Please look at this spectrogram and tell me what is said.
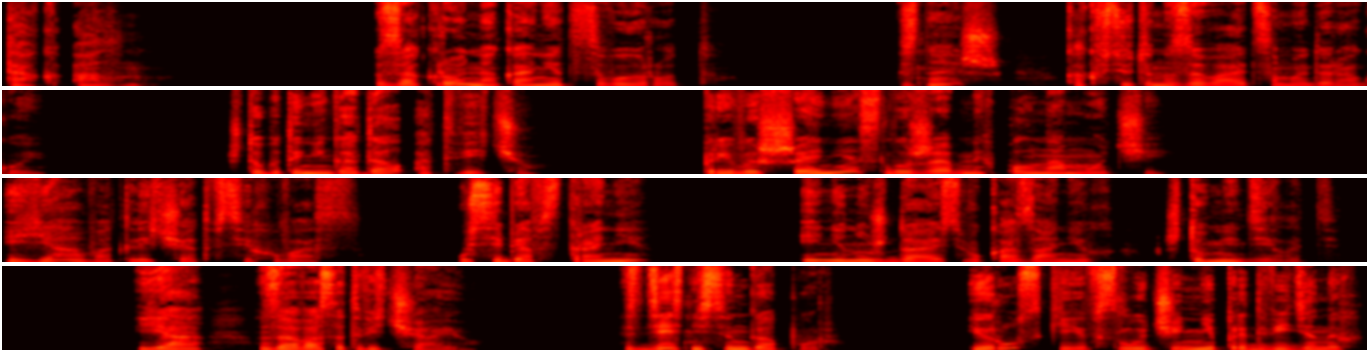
«Так, Алан, закрой, наконец, свой рот. Знаешь, как все это называется, мой дорогой? Чтобы ты не гадал, отвечу. Превышение служебных полномочий. И я, в отличие от всех вас, у себя в стране и не нуждаюсь в указаниях, что мне делать. Я за вас отвечаю. Здесь не Сингапур. И русские в случае непредвиденных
